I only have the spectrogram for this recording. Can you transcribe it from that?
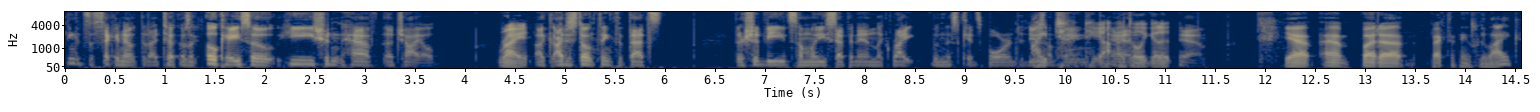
think it's the second note that I took. I was like, okay, so he shouldn't have a child. Right. Like I just don't think that that's. There should be somebody stepping in like right when this kid's born to do I t- something. yeah, I totally get it. Yeah. Yeah. Um, but uh, back to things we like.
